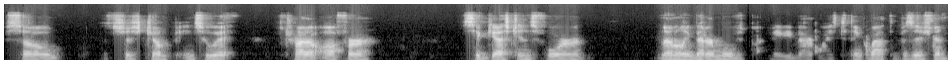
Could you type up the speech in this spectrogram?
So let's just jump into it. Try to offer suggestions for not only better moves but maybe better ways to think about the position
